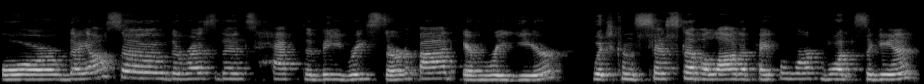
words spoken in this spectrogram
Or they also, the residents have to be recertified every year which consists of a lot of paperwork once again.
